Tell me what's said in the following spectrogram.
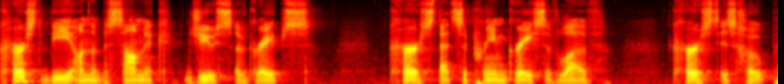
Cursed be on the balsamic juice of grapes. Cursed that supreme grace of love. Cursed is hope,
